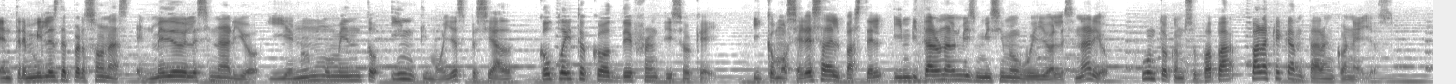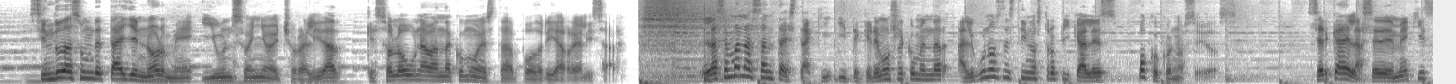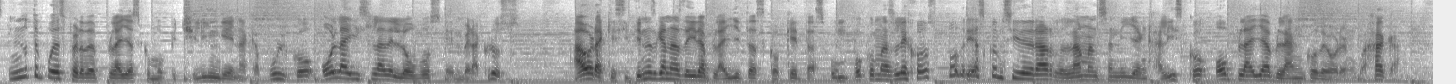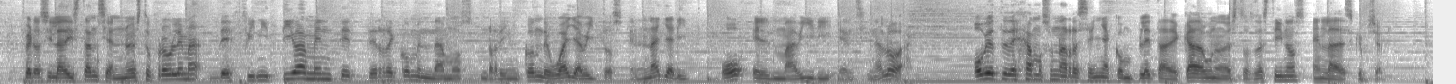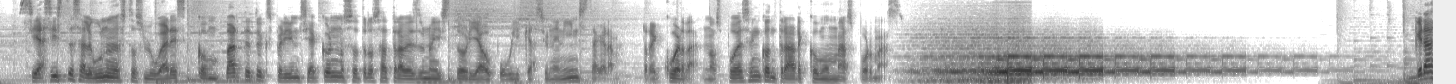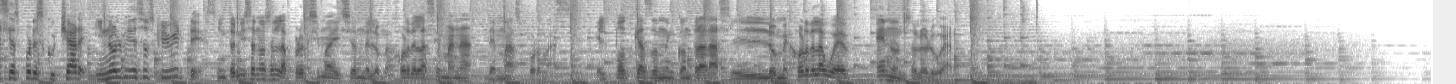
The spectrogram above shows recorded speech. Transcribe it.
Entre miles de personas en medio del escenario y en un momento íntimo y especial, Coldplay tocó Different is Okay, y como cereza del pastel invitaron al mismísimo Willo al escenario, junto con su papá, para que cantaran con ellos. Sin duda es un detalle enorme y un sueño hecho realidad que solo una banda como esta podría realizar. La Semana Santa está aquí y te queremos recomendar algunos destinos tropicales poco conocidos. Cerca de la CDMX no te puedes perder playas como Pichilingue en Acapulco o la isla de Lobos en Veracruz. Ahora que si tienes ganas de ir a playitas coquetas un poco más lejos, podrías considerar La Manzanilla en Jalisco o Playa Blanco de Oro en Oaxaca. Pero si la distancia no es tu problema, definitivamente te recomendamos Rincón de Guayabitos en Nayarit o El Maviri en Sinaloa. Obvio te dejamos una reseña completa de cada uno de estos destinos en la descripción. Si asistes a alguno de estos lugares, comparte tu experiencia con nosotros a través de una historia o publicación en Instagram. Recuerda, nos puedes encontrar como más por más. Gracias por escuchar y no olvides suscribirte. Sintonízanos en la próxima edición de Lo mejor de la semana de Más por Más, el podcast donde encontrarás lo mejor de la web en un solo lugar.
